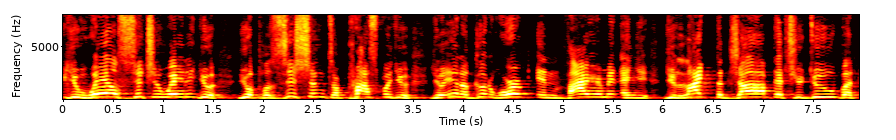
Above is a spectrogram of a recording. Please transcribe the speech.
you well situated you're, you're positioned to prosper you, you're in a good work environment and you, you like the job that you do but,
